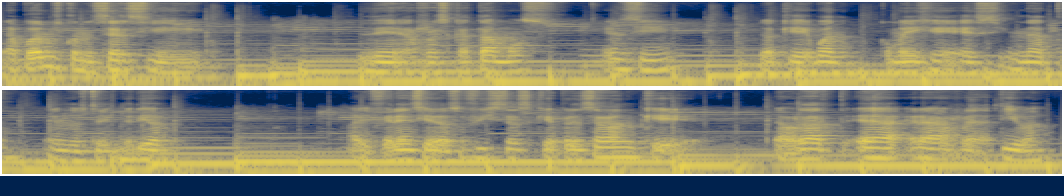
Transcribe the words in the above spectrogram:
la podemos conocer si le rescatamos en sí lo que, bueno, como dije, es innato en nuestro interior. A diferencia de los sofistas que pensaban que la verdad era, era relativa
